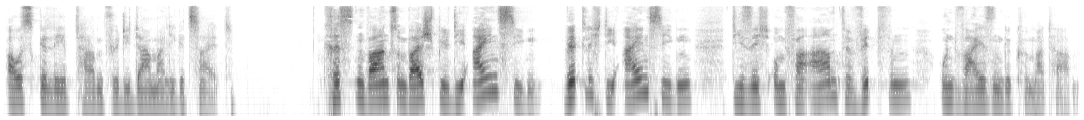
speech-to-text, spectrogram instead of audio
ausgelebt haben für die damalige Zeit. Christen waren zum Beispiel die einzigen, wirklich die einzigen, die sich um verarmte Witwen und Waisen gekümmert haben.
